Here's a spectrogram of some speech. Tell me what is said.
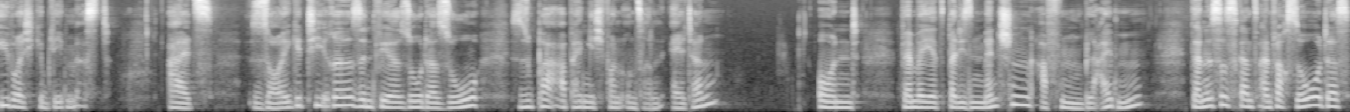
übrig geblieben ist. Als Säugetiere sind wir so oder so super abhängig von unseren Eltern. Und wenn wir jetzt bei diesen Menschenaffen bleiben, dann ist es ganz einfach so, dass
